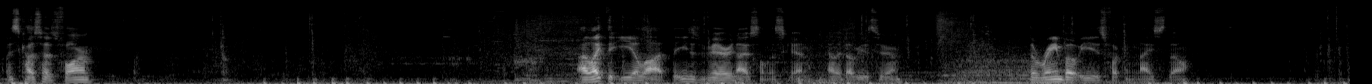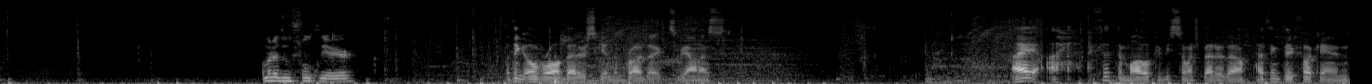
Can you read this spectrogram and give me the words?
At least Cuss has farm. I like the E a lot. The E is very nice on the skin and the W too. The rainbow E is fucking nice though. I'm gonna do full clear here. I think overall better skin than Project to be honest. I, I I feel like the model could be so much better though. I think they fucking.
